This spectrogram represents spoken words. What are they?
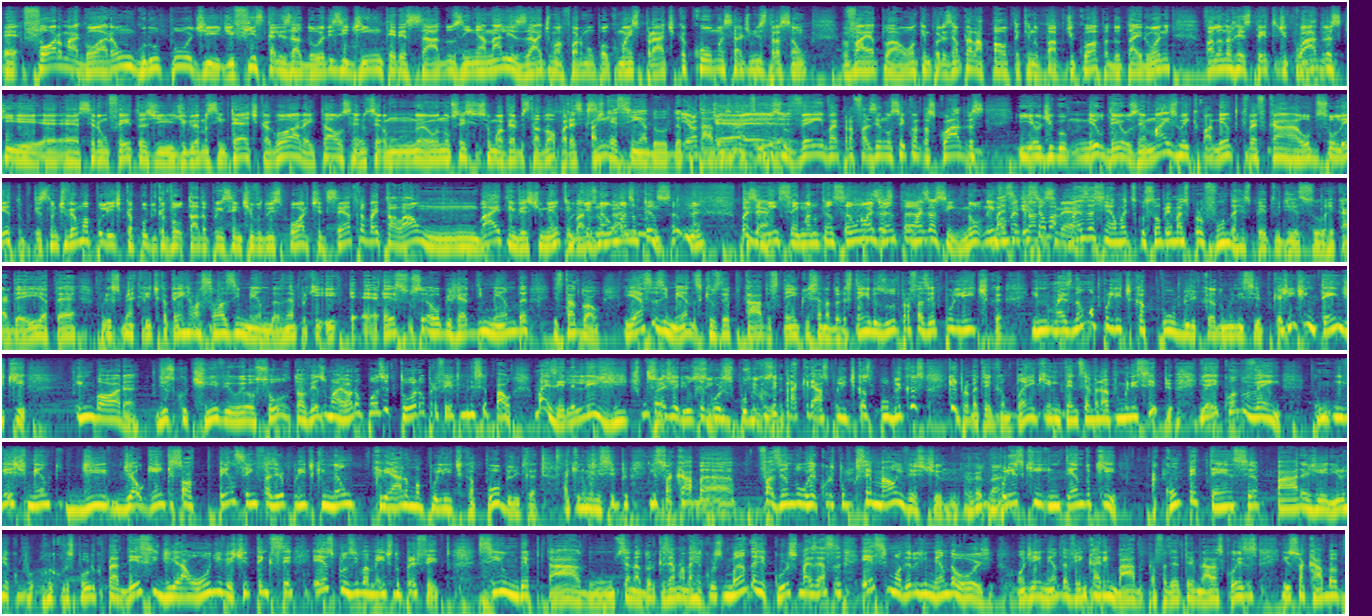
eh, forma agora um grupo de, de fiscalizadores e de interessados em analisar de uma forma um pouco mais prática como essa administração vai atuar. Ontem, por exemplo, era a pauta aqui no Papo de Copa do Tairone, falando a respeito de quadras que eh, eh, serão feitas de, de grama sintética agora e tal. Se- se- um, eu não sei se isso é uma verba estadual, parece que Acho sim. que é sim, a do deputado. É, isso vem, vai para fazer não sei quantas quadras e eu digo, meu Deus, é mais um equipamento que vai ficar obsoleto, porque se não tiver uma política pública voltada para o incentivo do esporte, etc, vai estar lá um, um baita investimento em Porque vários não lugares. manutenção, né? Pois Porque é. também sem manutenção não mas, adianta. mas assim, não, nem mas, esse é uma, mas assim, é uma discussão bem mais profunda a respeito disso, Ricardo. E aí até, por isso minha crítica até em relação às emendas, né? Porque e- é, é- esse é o objeto de emenda estadual. E essas emendas que os deputados têm, que os senadores têm, eles usam para fazer política. E, mas não uma política pública do município. Porque a gente entende que Embora discutível, eu sou talvez o maior opositor ao prefeito municipal, mas ele é legítimo para gerir os sim, recursos públicos e para criar as políticas públicas que ele prometeu em campanha e que ele entende ser melhor para o município. E aí, quando vem um investimento de, de alguém que só pensa em fazer política e não criar uma política pública aqui no município, isso acaba fazendo o recurso público ser mal investido. É verdade. Por isso que entendo que a competência para gerir o recu- o recurso público, para decidir aonde investir, tem que ser exclusivamente do prefeito. Se um deputado, um senador quiser mandar recurso, manda recurso, mas essa, esse modelo de emenda hoje, onde a emenda vem carimbada para fazer determinadas coisas, isso acaba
